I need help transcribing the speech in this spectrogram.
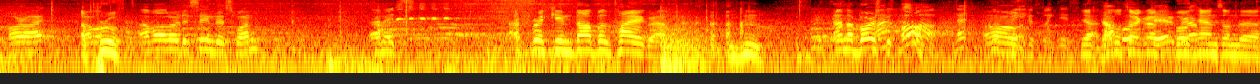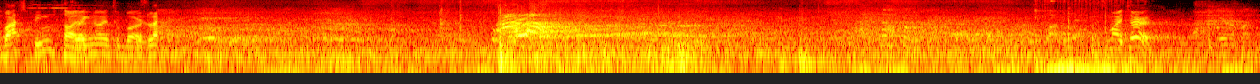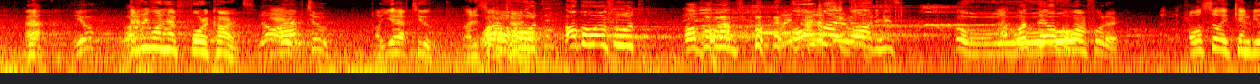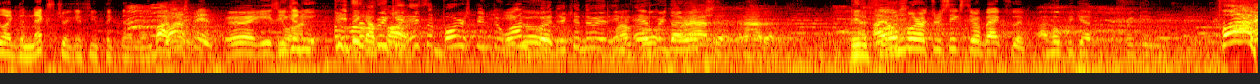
All right. Approved. I've, I've already seen this one, and it's a freaking double tire grab. Mm-hmm. and a oh! bar spin. Oh, that could be just like this. Yeah, double, Double tag grab, both grab. hands on the. Bar spin. Tire. Like no into bar. It's like It's my turn. Yeah. You? Everyone have four cards. no, I have two. Oh, you have two. But it's One your turn. foot. Oppo one foot. Oppo one foot. Oh my god, he's. Uh, What's the oppo one footer? Also, it can be like the next trick if you pick that one. Bar spin. Uh, easy You can do. It's a Pick up freaking. It's a bar spin to one go. foot. You can do it in One foot, every direction. Another. another. In I front. go for a 360 or backflip. I hope you get freaking. Fuck!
